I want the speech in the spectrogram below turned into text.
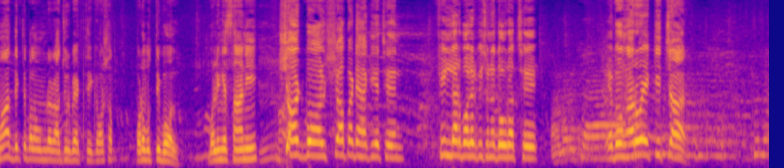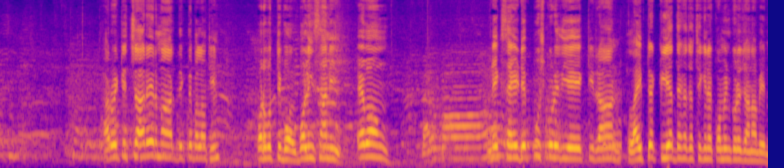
মাঠ দেখতে পেলাম আমরা রাজুর ব্যাট থেকে। অসা পরবর্তী বল। বোলিং এ সানি। শর্ট বল সপাটে হাঁকিয়েছেন। ফিল্ডার বলের পিছনে দৌড়াচ্ছে। এবং আরও একটি চার। আরও একটি চারের মার দেখতে পেলাম টিম পরবর্তী বল বোলিং সানি। এবং লেগ সাইডে পুশ করে দিয়ে একটি রান লাইভটা ক্লিয়ার দেখা যাচ্ছে কিনা কমেন্ট করে জানাবেন।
